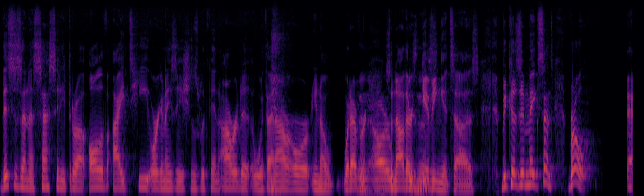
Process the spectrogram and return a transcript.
this is a necessity throughout all of IT organizations within our within our or you know whatever. So now they're business. giving it to us because it makes sense, bro. eh,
